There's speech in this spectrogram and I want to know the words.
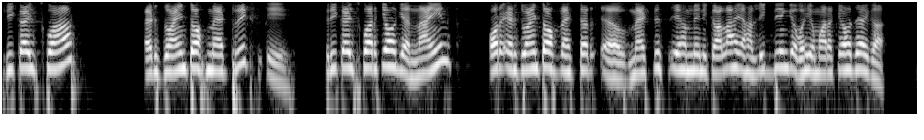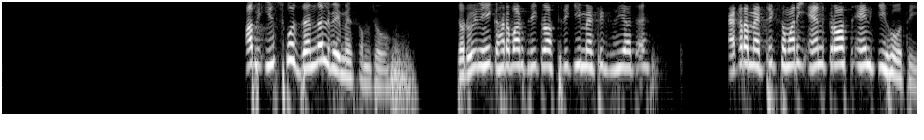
थ्री का square adjoint of matrix A three का स्क्वायर क्या हो गया? नाइन। और adjoint of vector matrix A हमने निकाला है, यहाँ लिख देंगे, वही हमारा क्या हो जाएगा? अब इसको जनरल वे में समझो। ज़रूरी नहीं कि हर बार थ्री क्रॉस थ्री की मैट्रिक्स दिया जाए। अगर मैट्रिक्स हमारी एन क्रॉस एन की होती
